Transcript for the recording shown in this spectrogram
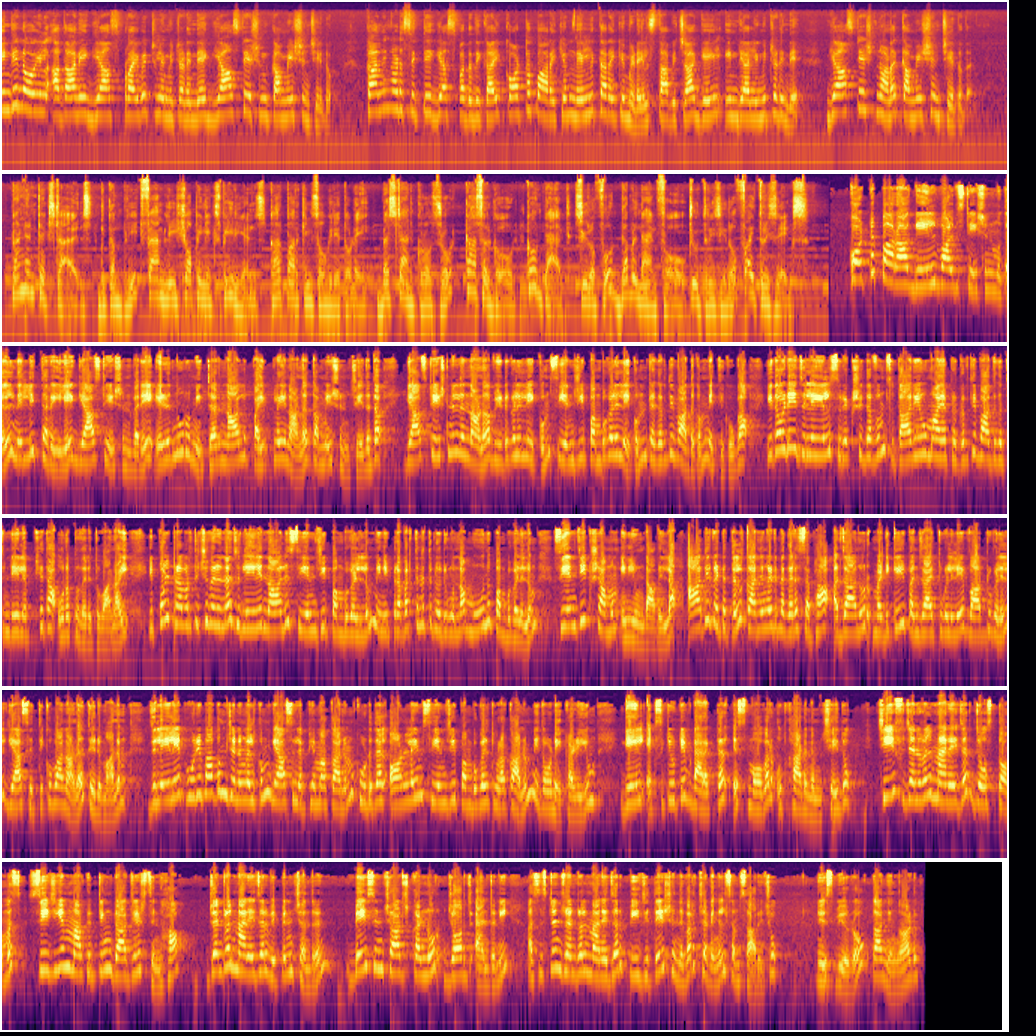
Indian oil Adani gas private ലിമിറ്റഡിന്റെ gas station commission ചെയ്തു. Kanhangad city gas പദ്ധതിക്കായി കോട്ടപ്പാറയ്ക്കും നെല്ലിത്തറയ്ക്കും ഇടയിൽ സ്ഥാപിച്ച ഗെയിൽ ഇന്ത്യ ലിമിറ്റഡിന്റെ ഗ്യാസ് സ്റ്റേഷനാണ് കമ്മീഷൻ ചെയ്തത്. Kannan textiles the complete family shopping experience car parking സൗകര്യത്തോടെ bus stand cross road Kasaragod. Contact zero four double nine four two three zero five three six. Kottappara GAIL valve station മുതൽ നെല്ലിത്തറയിലെ gas station വരെ എഴുന്നൂറ് metre നാല് pipe ലൈനാണ് commission ചെയ്തത്. Gas സ്റ്റേഷനിൽ നിന്നാണ് വീടുകളിലേക്കും സി എൻ ജി പമ്പുകളിലേക്കും പ്രകൃതിവാതകം എത്തിക്കുക. ഇതോടെ ജില്ലയിൽ സുരക്ഷിതവും സുതാര്യവുമായ പ്രകൃതിവാതകത്തിന്റെ ലഭ്യത ഉറപ്പുവരുത്തുവാനായി. ഇപ്പോൾ പ്രവർത്തിച്ചുവരുന്ന ജില്ലയിലെ നാല് സി എൻ ജി പമ്പുകളിലും ഇനി പ്രവർത്തനത്തിനൊരുങ്ങുന്ന മൂന്ന് പമ്പുകളിലും സി എൻ ജി ക്ഷാമം ഇനിയുണ്ടാവില്ല. ആദ്യഘട്ടത്തിൽ കാഞ്ഞങ്ങാട് നഗരസഭ അജാനൂർ മടിക്കൈ പഞ്ചായത്തുകളിലെ വാർഡുകളിൽ ഗ്യാസ് എത്തിക്കുവാനാണ് തീരുമാനം. ജില്ലയിലെ ഭൂരിഭാഗം ജനങ്ങൾക്കും ഗ്യാസ് ലഭ്യമാക്കാനും കൂടുതൽ ഓൺലൈൻ സി എൻ ജി പമ്പുകൾ തുറക്കാനും ഇതോടെ കഴിയും. ഗെയിൽ എക്സിക്യൂട്ടീവ് ഡയറക്ടർ എസ് മോവർ ഉദ്ഘാടനം ചെയ്തു. Chief general manager Jose Thomas C G M marketing Rajesh Sinha general manager Vipin Chandran base in charge Kannur George Antony assistant general manager P Jitesh എന്നിവർ ചടങ്ങിൽ സംസാരിച്ചു. News bureau Kanhangad.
